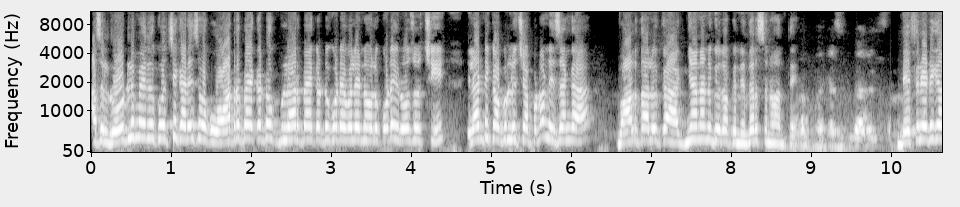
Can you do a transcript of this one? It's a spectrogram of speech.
అసలు రోడ్ల మీదకి వచ్చి కనీసం ఒక వాటర్ ప్యాకెట్ ఒక బులార్ ప్యాకెట్ కూడా ఇవ్వలేని వాళ్ళు కూడా ఈరోజు వచ్చి ఇలాంటి కబుర్లు చెప్పడం నిజంగా వాళ్ళ తాలూకా అజ్ఞానానికి ఇది ఒక నిదర్శనం అంతే. డెఫినెట్గా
